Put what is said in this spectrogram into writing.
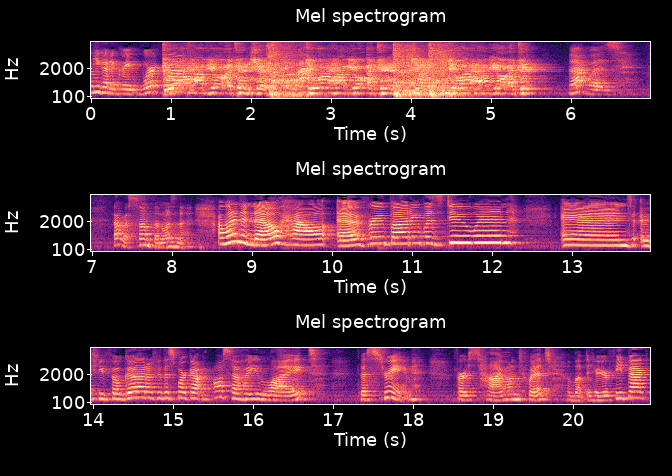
Hope you got a great Do I workout. have your attention? Do I have your attention? Do I have your attention? That was that was something, wasn't it? I wanted to know how everybody was doing and if you feel good after this workout and also how you liked the stream. First time on Twitch. I'd love to hear your feedback.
